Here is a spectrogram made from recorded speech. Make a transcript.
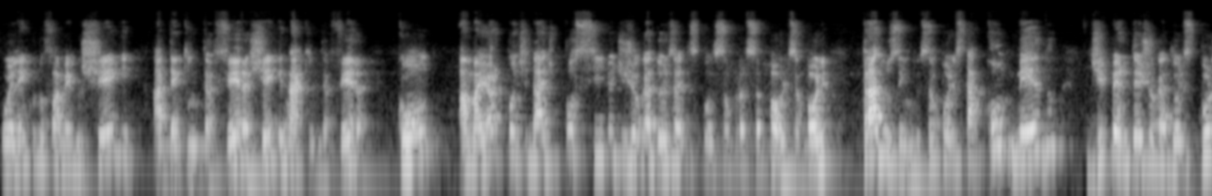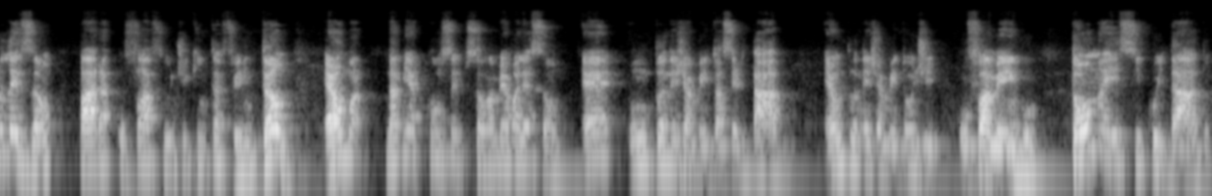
o elenco do Flamengo chegue até quinta-feira, chegue na quinta-feira com a maior quantidade possível de jogadores à disposição para o São Paulo. São Paulo Traduzindo, São Paulo está com medo de perder jogadores por lesão para o Fla-Flu de quinta-feira. Então, é uma, na minha concepção, na minha avaliação, é um planejamento acertado, é um planejamento onde o Flamengo toma esse cuidado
